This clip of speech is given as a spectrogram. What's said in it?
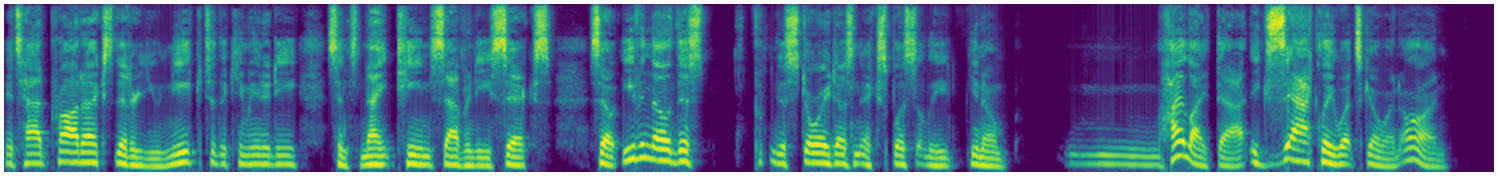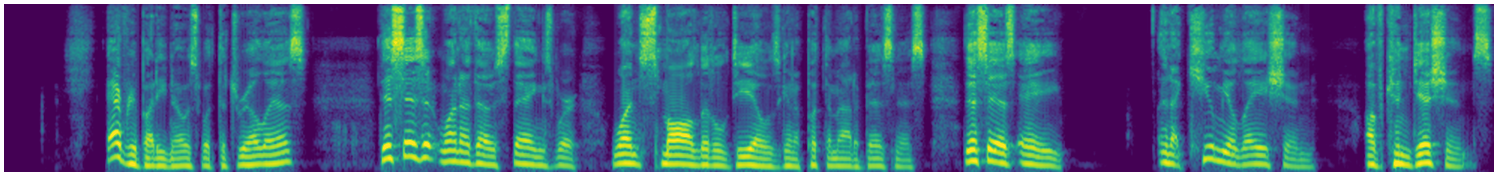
It's had products that are unique to the community since 1976. So even though this, this story doesn't explicitly, you know, mm, highlight that exactly what's going on, everybody knows what the drill is. This isn't one of those things where one small little deal is going to put them out of business. This is a an accumulation of conditions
